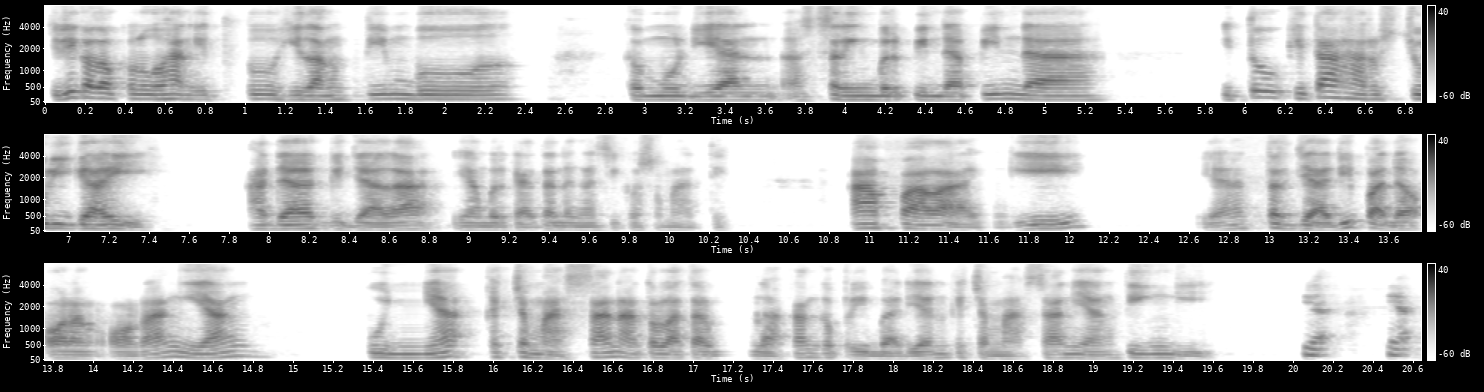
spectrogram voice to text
Jadi kalau keluhan itu hilang timbul, kemudian uh, sering berpindah-pindah, itu kita harus curigai ada gejala yang berkaitan dengan psikosomatik. Apalagi ya terjadi pada orang-orang yang punya kecemasan atau latar belakang kepribadian kecemasan yang tinggi. Ya, ya,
